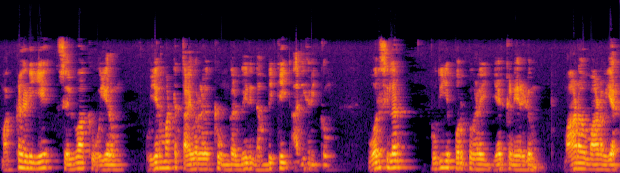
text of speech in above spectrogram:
மக்களிடையே செல்வாக்கு உயரும். உயர்மட்ட தலைவர்களுக்கு உங்கள் மீது நம்பிக்கை அதிகரிக்கும். ஒரு சிலர் புதிய பொறுப்புகளை ஏற்க நேரிடும். மாணவ மாணவியர்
